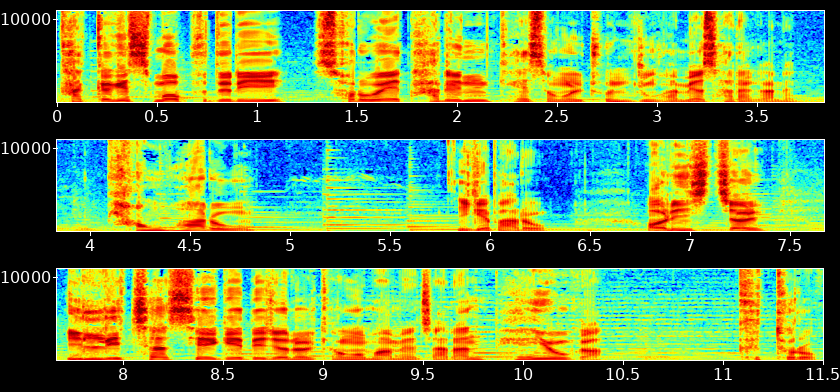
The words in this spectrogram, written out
각각의 스머프들이 서로의 다른 개성을 존중하며 살아가는 평화로움. 이게 바로 어린 시절 1, 2차 세계대전을 경험하며 자란 폐요가 그토록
